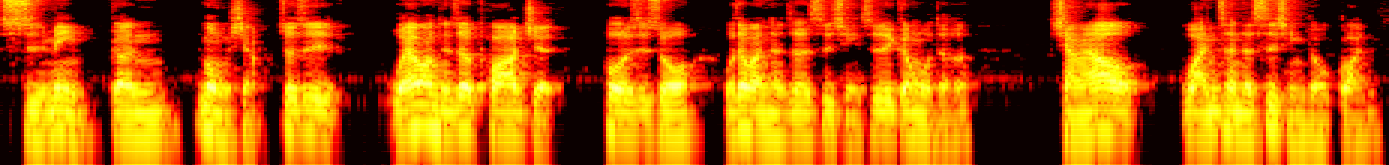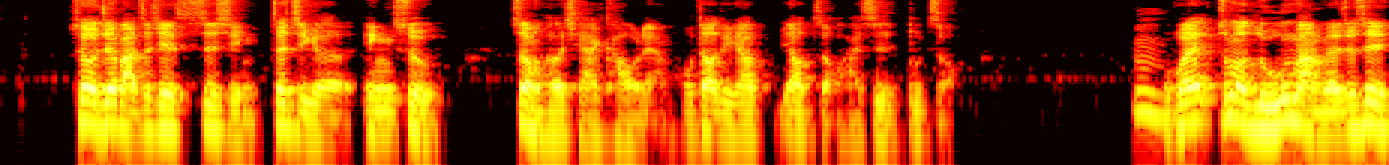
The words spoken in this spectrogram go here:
使命跟梦想，就是我要完成这个 project，或者是说我在完成这个事情，是不是跟我的想要。完成的事情有关，所以我就把这些事情这几个因素综合起来考量，我到底要要走还是不走？嗯，我不会这么鲁莽的，就是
